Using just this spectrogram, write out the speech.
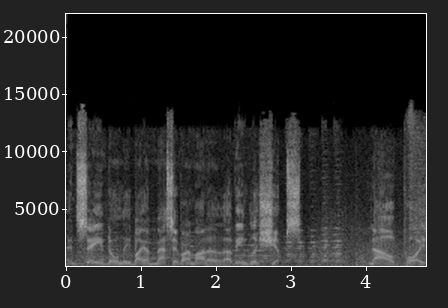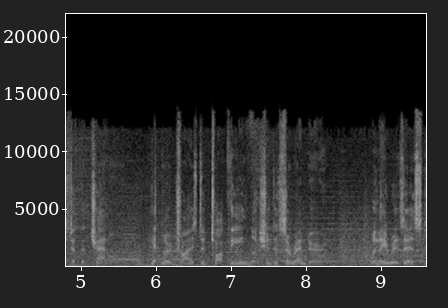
and saved only by a massive armada of English ships. Now poised at the channel, Hitler tries to talk the English into surrender. When they resist,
